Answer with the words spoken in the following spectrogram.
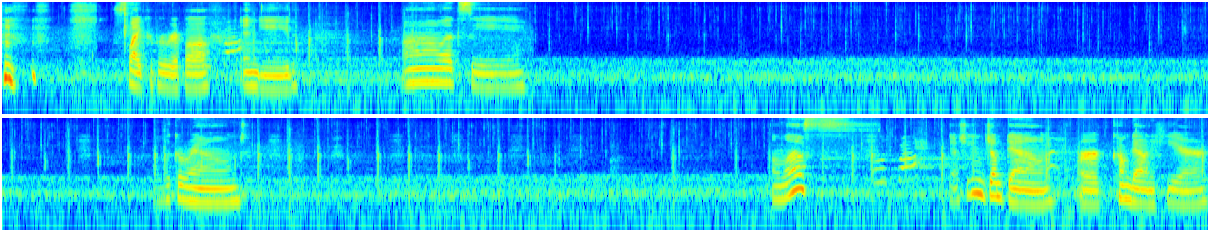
Sly Cooper ripoff, indeed. Uh, let's see. Look around. Unless... Yeah, she can jump down. Or come down here.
